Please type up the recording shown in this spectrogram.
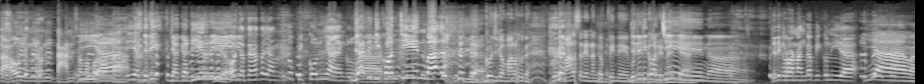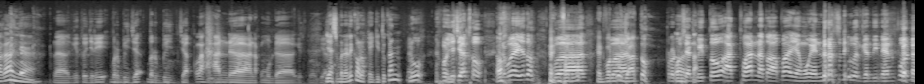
tahun yang rentan sama iya, corona. iya, jadi jaga diri. Iya, oh ternyata yang itu pikunnya yang keluar. Jadi dikunciin, Mbak. Iya. Gue juga malas udah. Gue udah malas ada yang nanggepin nih. jadi dikunciin. Oh. Jadi corona enggak pikun iya. Iya, makanya. Nah, gitu. Jadi berbijak berbijaklah Anda anak muda gitu. Biar Ya sebenarnya kalau kayak gitu kan lu handphonenya jatuh. Handphonenya jatuh Handphone buat gua, handphone buat jatuh. Produsen Oh, Mito, Atwan atau apa yang mau endorse nih buat gantiin handphone.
